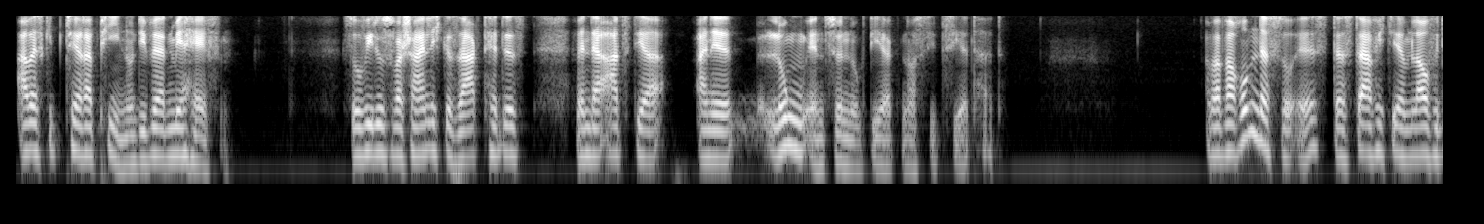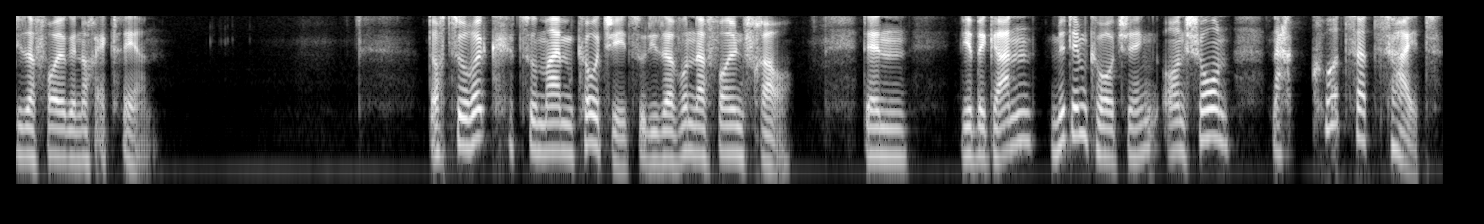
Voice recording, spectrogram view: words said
Aber es gibt Therapien und die werden mir helfen. So wie du es wahrscheinlich gesagt hättest, wenn der Arzt dir eine Lungenentzündung diagnostiziert hat. Aber warum das so ist, das darf ich dir im Laufe dieser Folge noch erklären. Doch zurück zu meinem Coachie, zu dieser wundervollen Frau. Denn wir begannen mit dem Coaching und schon nach kurzer Zeit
